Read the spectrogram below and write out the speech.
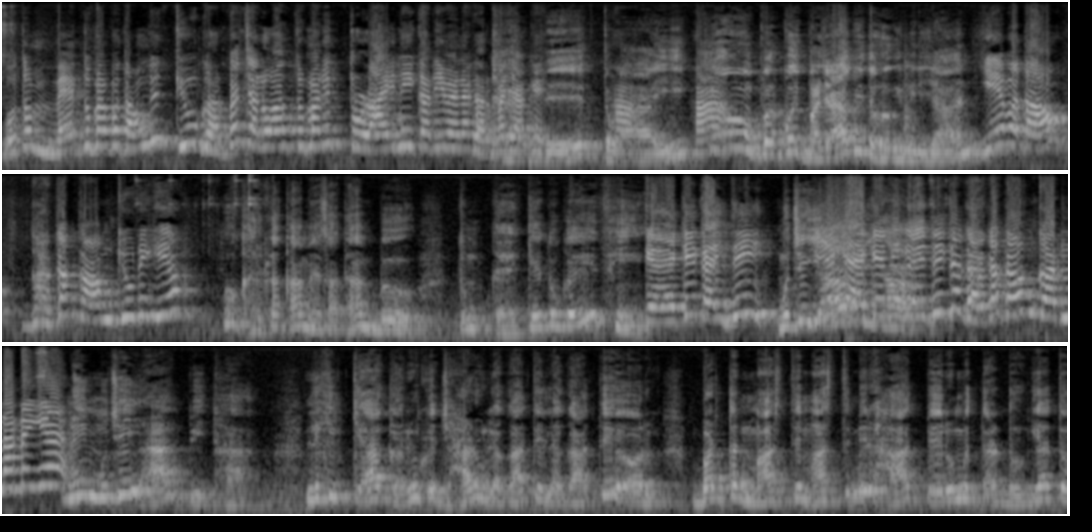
वो तो मैं तुम्हें बताऊँगी क्यों घर पे चलो? आज तुम्हारी तुड़ाई नहीं करी मैंने घर पे जाके। तोड़ाई? हाँ, हाँ। क्यों? पर कोई बजा भी तो होगी मेरी जान। ये बताओ घर का काम क्यों नहीं किया? वो घर का काम ऐसा था तुम कह के तो गई थी। कह के गई थी? मुझे ये कह के। नहीं गई थी कि घर का काम करना नहीं है। नहीं मुझे याद भी था। लेकिन क्या करूँ कि झाड़ू लगाते लगाते और बर्तन माजते माजते मेरे हाथ पैरों में दर्द हो गया तो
